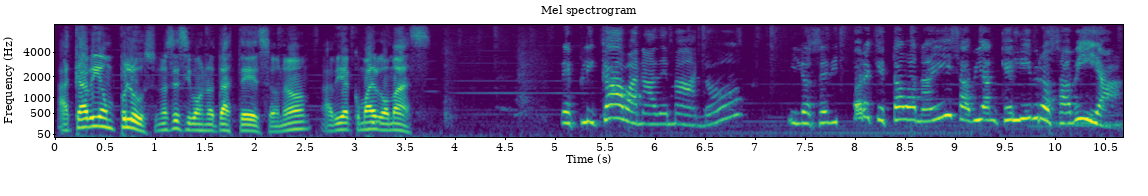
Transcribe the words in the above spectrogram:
Acá había un plus, no sé si vos notaste eso, ¿no? Había como algo más. Te explicaban además, ¿no? Y los editores que estaban ahí sabían qué libros había.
